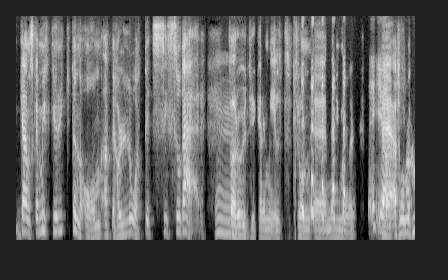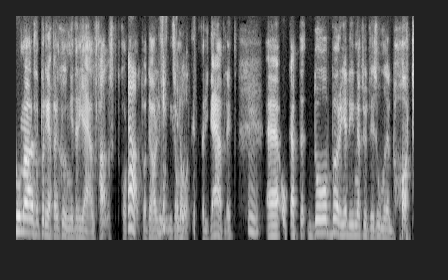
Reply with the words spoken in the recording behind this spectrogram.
ganska mycket rykten om att det har låtit sisådär, Mm. för att uttrycka det milt, från eh, May Moore. Ja. Eh, att hon, hon har alltså på repen sjungit rejält falskt, kort och Ja, gott. Och att det har liksom låtit för jävligt. Mm. Eh, och att då börjar det naturligtvis omedelbart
